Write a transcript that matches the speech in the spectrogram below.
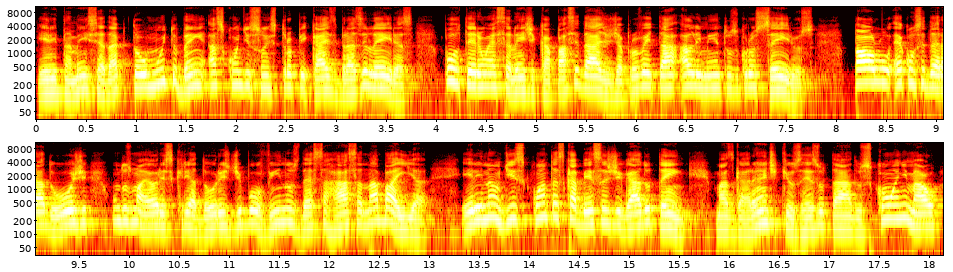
Ele também se adaptou muito bem às condições tropicais brasileiras, por ter uma excelente capacidade de aproveitar alimentos grosseiros. Paulo é considerado hoje um dos maiores criadores de bovinos dessa raça na Bahia. Ele não diz quantas cabeças de gado tem, mas garante que os resultados com o animal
